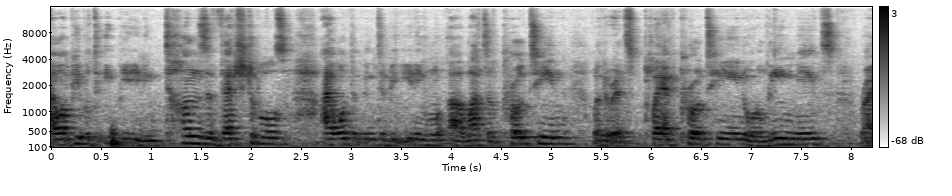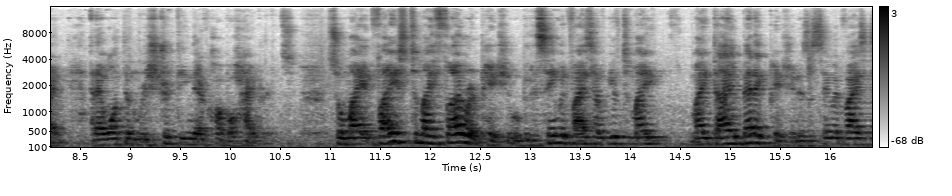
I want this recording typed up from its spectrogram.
I want people to be eating tons of vegetables. I want them to be eating uh, lots of protein, whether it's plant protein or lean meats, right? And I want them restricting their carbohydrates. So my advice to my thyroid patient will be the same advice I would give to my, my diabetic patient, is the same advice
